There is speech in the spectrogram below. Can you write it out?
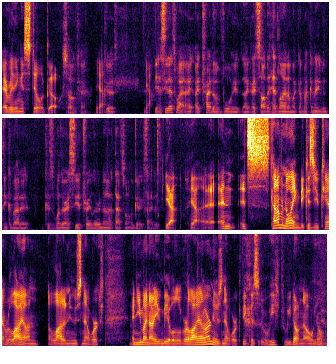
everything is still a go. So okay. yeah. Good. Yeah. Yeah. See, that's why I, I try to avoid. Like, I saw the headline. I'm like, I'm not gonna even think about it because whether I see a trailer or not, that's when I'll get excited. Yeah, yeah, and it's kind of annoying because you can't rely on a lot of news networks, and you might not even be able to rely on our news network because we we don't know we don't Yeah.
